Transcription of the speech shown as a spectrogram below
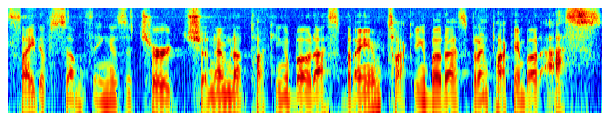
sight of something as a church. And I'm not talking about us, but I am talking about us, but I'm talking about us.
